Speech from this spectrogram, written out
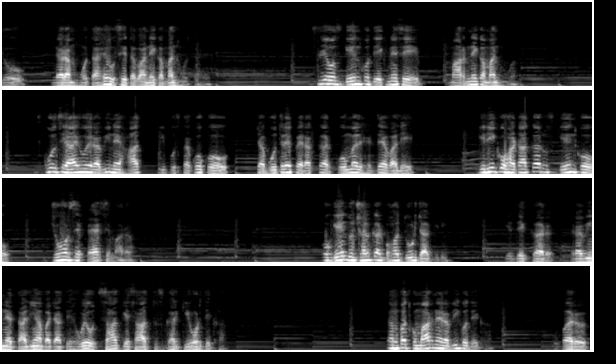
जो नरम होता है, उसे दबाने का मन होता है। इसलिए उस गेंद को देखने से मारने का मन हुआ। स्कूल से आए हुए रवि ने हाथ की पुस्तकों को चबूतरे पर रखकर कोमल हृदय वाले गिरी को हटाकर उस गेंद को ज़ोर से पैर से मारा। वो गेंद उछलकर बहुत दूर जा गिरी। ये देखकर रवि ने तालियाँ बजाते हुए उत्साह के साथ उस घर की ओर देखा। संपत कुमार ने रवि को देखा। ऊपर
